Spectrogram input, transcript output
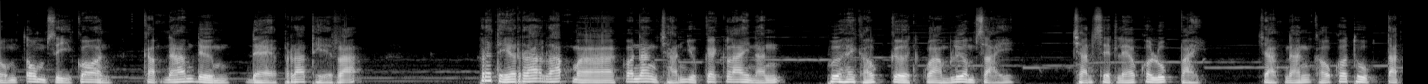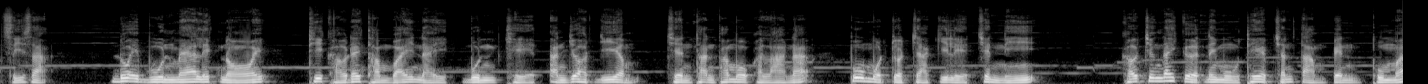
นมต้มสี่ก้อนกับน้ำดื่มแด่พระเถระ พระเถระรับมาก็นั่งฉันอยู่ใกล้ๆนั้น เพื่อให้เขาเกิดความเลื่อมใส ฉันเสร็จแล้วก็ลุกไป จากนั้นเขาก็ถูกตัดศีรษะ ด้วยบุญแม้เล็กน้อย ที่เขาได้ทำไว้ในบุญเขตอันยอดเยี่ยม เช่นท่านพระโมคคัลลานะ ผู้หมดจดจากกิเลสเช่นนี้ เขาจึงได้เกิดในหมู่เทพชั้นต่ำเป็นภูมิ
